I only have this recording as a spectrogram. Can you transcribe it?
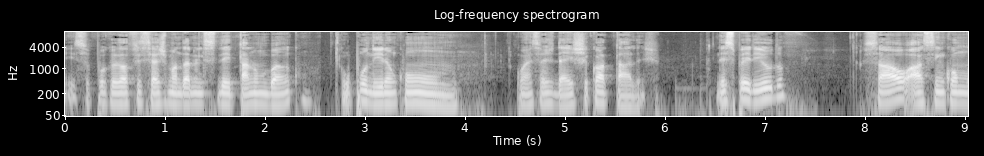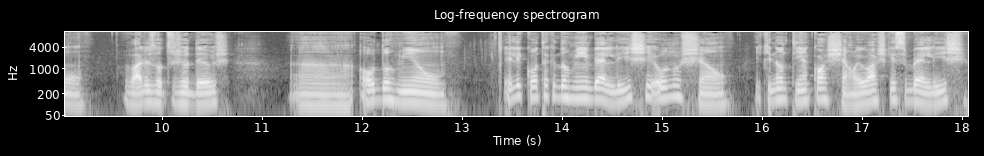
Isso porque os oficiais mandaram ele se deitar num banco, o puniram com, com essas 10 chicotadas. Nesse período, Sal, assim como vários outros judeus, uh, ou dormiam. Ele conta que dormia em beliche ou no chão e que não tinha colchão. Eu acho que esse beliche,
